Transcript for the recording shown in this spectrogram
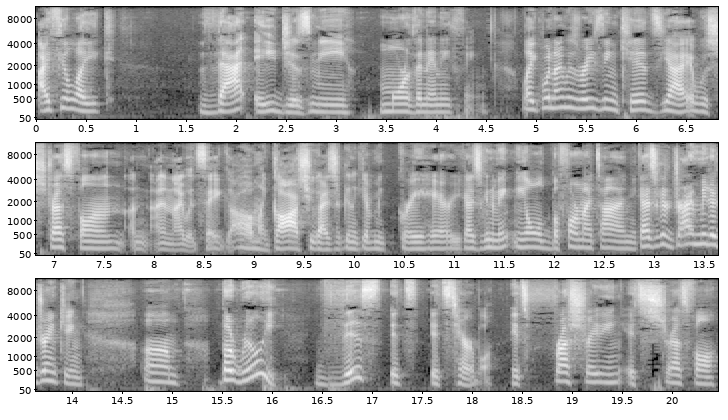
I feel like that ages me more than anything. Like when I was raising kids, yeah, it was stressful, and, and, and I would say, "Oh my gosh, you guys are gonna give me gray hair. You guys are gonna make me old before my time. You guys are gonna drive me to drinking." Um, but really, this it's it's terrible. It's frustrating. It's stressful,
